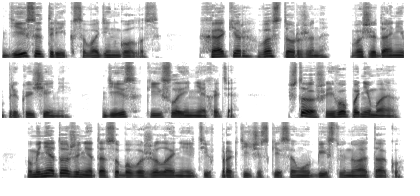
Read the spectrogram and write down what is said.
Дис и Трикс в один голос. Хакер восторженно, в ожидании приключений. Дис кисло и нехотя. Что ж, его понимаю. У меня тоже нет особого желания идти в практически самоубийственную атаку.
